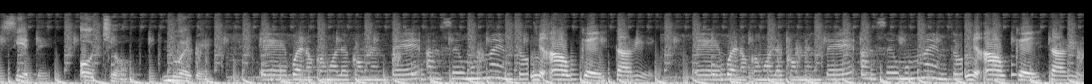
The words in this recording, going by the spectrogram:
7, 8, 9. eh, bueno, como le comenté hace un momento, Ah, ok, está bien. eh, bueno, como le comenté hace un momento, Ah, ok, está bien.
